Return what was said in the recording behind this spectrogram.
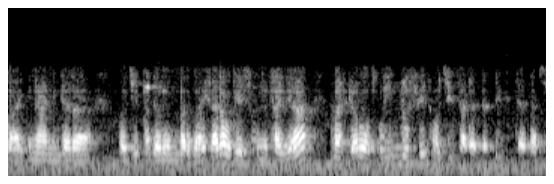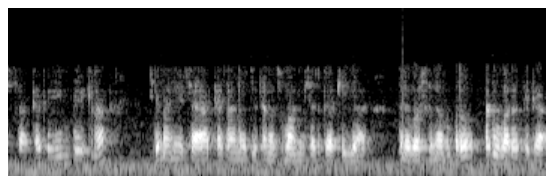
baay'inaan gara hojiitti galuun barbaachisaadha. Ogeessonni fayyaa mas garuu osoo hin dhufin hojii isaa dadhabsiisaa akka ta'e hin beekna. Cimanii isaa akka isaan hojjetan asumaanis ergaa kiyya dabarsuu nama barbaadu barratti egaa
